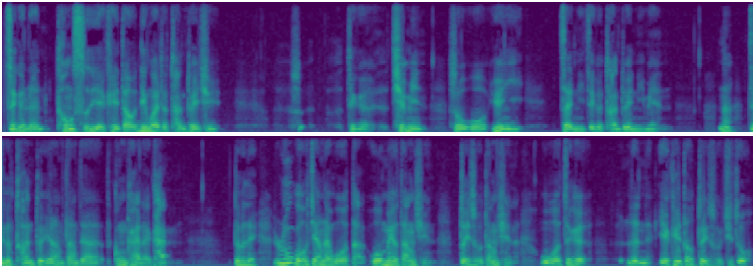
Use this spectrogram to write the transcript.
这个人同时也可以到另外的团队去，这个签名，说我愿意在你这个团队里面。那这个团队让大家公开来看，对不对？如果将来我当我没有当选，对手当选了，我这个。人也可以到对手去做，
